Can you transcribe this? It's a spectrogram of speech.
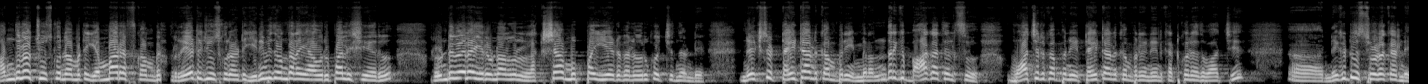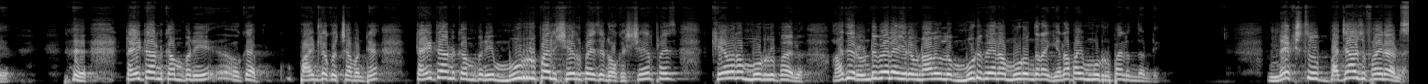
అందులో చూసుకున్నామంటే ఎంఆర్ఎఫ్ కంపెనీ రేటు చూసుకున్నామంటే ఎనిమిది వందల యాభై రూపాయల షేరు రెండు వేల ఇరవై నాలుగు లక్ష ముప్పై ఏడు వేల వరకు వచ్చిందండి. నెక్స్ట్ టైటాన్ కంపెనీ మీరందరికీ బాగా తెలుసు. వాచ్ల కంపెనీ టైటాన్ కంపెనీ నేను కట్టుకోలేదు వాచ్ నెగిటివ్స్ చూడకండి. టైటాన్ కంపెనీ ఒక పాయింట్లోకి వచ్చామంటే టైటాన్ కంపెనీ మూడు రూపాయలు షేర్ ప్రైస్ అండి. ఒక షేర్ ప్రైస్ కేవలం మూడు రూపాయలు. అదే రెండు వేల ఇరవై నాలుగులో మూడు వేల మూడు వందల ఎనభై మూడు రూపాయలు ఉందండి. Next Bajaj finance.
